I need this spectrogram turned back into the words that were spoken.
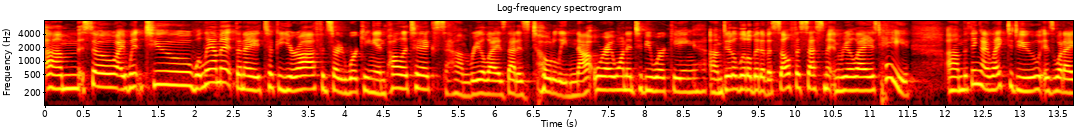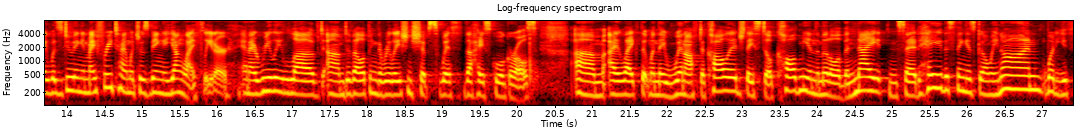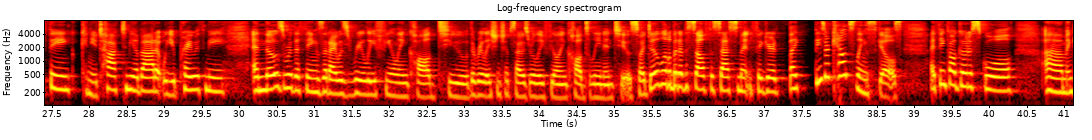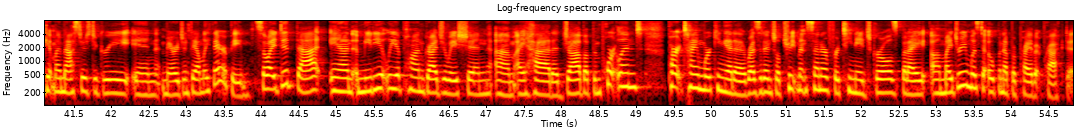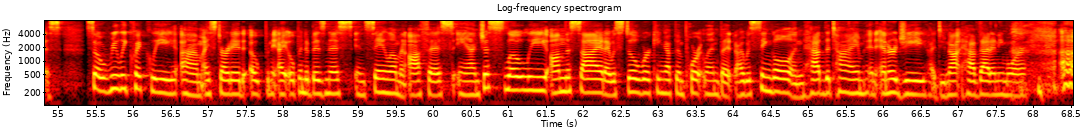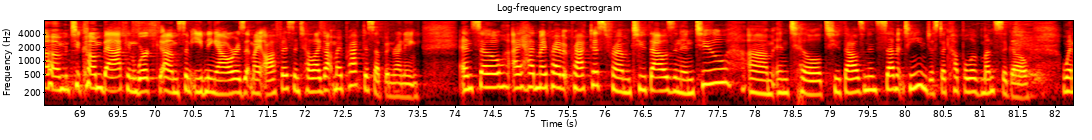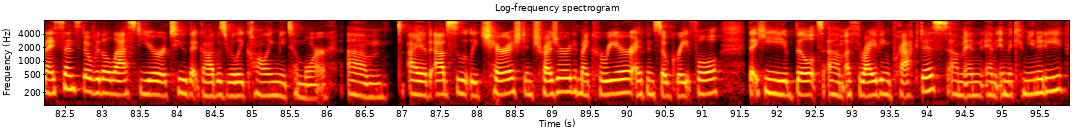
Um, so I went to Willamette, then I took a year off and started working in politics. Um, realized that is totally not where I wanted to be working. Um, did a little bit of a self assessment and realized, hey, Um, the thing I like to do is what I was doing in my free time, which was being a young life leader. And I really loved um, developing the relationships with the high school girls. Um, I liked that when they went off to college, they still called me in the middle of the night and said, Hey, this thing is going on. What do you think? Can you talk to me about it? Will you pray with me? And those were the things that I was really feeling called to, the relationships I was really feeling called to lean into. So I did a little bit of a self assessment and figured, like, these are counseling skills. I think I'll go to school um, and get my master's degree in marriage and family therapy. So I did that, and immediately upon graduation, um, I had a job up in Portland, part time working at a residential treatment center for teenage girls. But I, uh, my dream was to open up a private practice. So really quickly, um, I started opening. I opened a business in Salem, an office, and just slowly on the side, I was still working up in Portland, but I was single and had the time and energy. I do not have that anymore um, to come back and work um, some evening hours at my office until I got my practice up and running. And so I had my private practice from 2002 um, until 2017, just a couple of months ago, when I sensed over the last year or two that God was really calling me to more. Um, I have absolutely cherished and treasured my career. I've been so grateful that He built um, a thriving practice um, and, and in the community.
